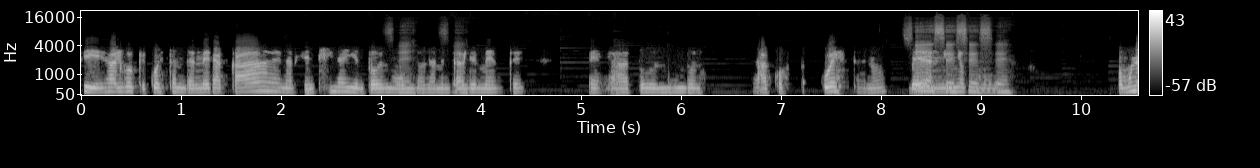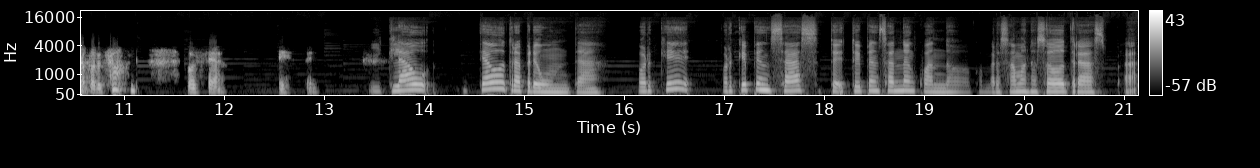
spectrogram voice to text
Sí, es algo que cuesta entender acá en Argentina y en todo el Sí, mundo, sí. lamentablemente. Eh, a todo el mundo nos acosta- cuesta, ¿no? Sí, Ver al sí, niño sí, como, sí. como una persona. o sea, este, Y Clau, te hago otra pregunta. ¿Por qué, por qué pensás, te- estoy pensando en cuando conversamos nosotras a-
